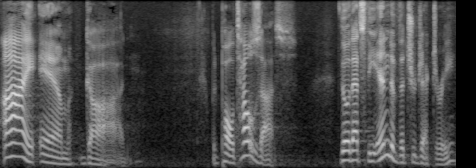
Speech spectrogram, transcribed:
I am God. But Paul tells us, though that's the end of the trajectory,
